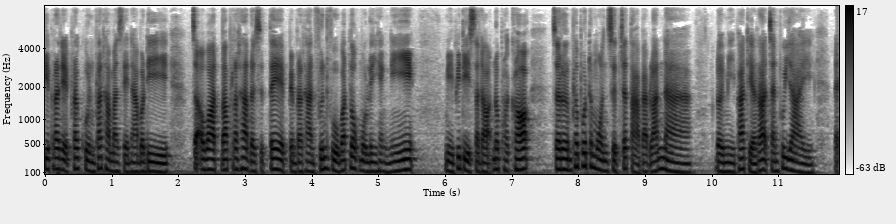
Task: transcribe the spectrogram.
ที่พระเดชพระคุณพระธรรมเสนาบดีจ้าอาวาสวัดพระธาตุดอยสุเทพเป็นประธานฟื้นฟูวัดโลกโมลีแห่งนี้ มีพิธีสะเดาะนพเคราะห์เจริญพระพุทธมนต์สืบชะตาแบบล้านนา โดยมีพระเถระจันผู้ใหญ่ ใน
